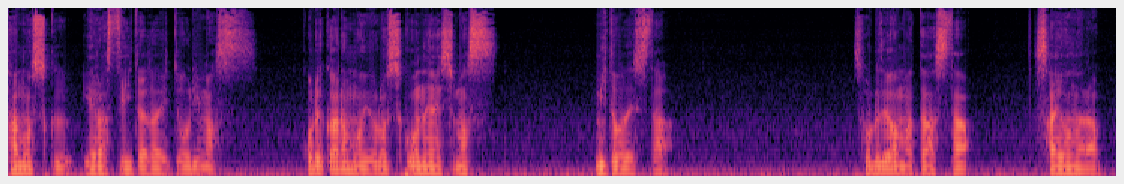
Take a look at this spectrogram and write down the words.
楽しくやらせていただいております。これからもよろしくお願いします。ミトでした。それではまた明日。さようなら。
